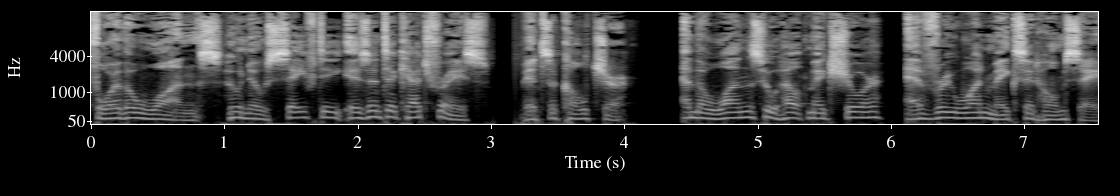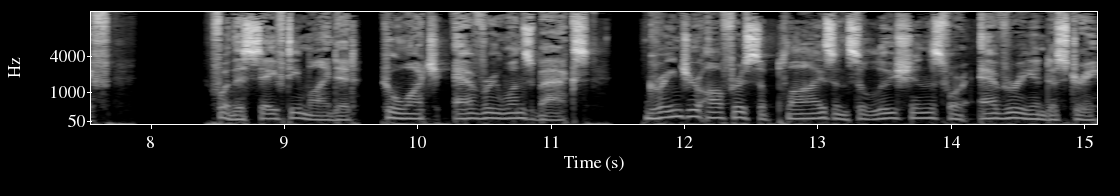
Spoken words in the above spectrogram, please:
For the ones who know safety isn't a catchphrase, it's a culture. And the ones who help make sure everyone makes it home safe. For the safety minded who watch everyone's backs, Grainger offers supplies and solutions for every industry,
